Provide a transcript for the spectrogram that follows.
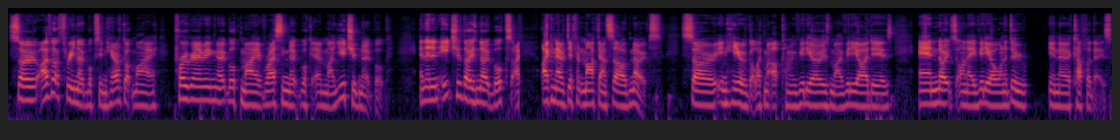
So I've got three notebooks in here. I've got my programming notebook, my writing notebook, and my YouTube notebook. And then in each of those notebooks, I, I can have different Markdown styled notes. So in here, we've got like my upcoming videos, my video ideas, and notes on a video I want to do in a couple of days.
